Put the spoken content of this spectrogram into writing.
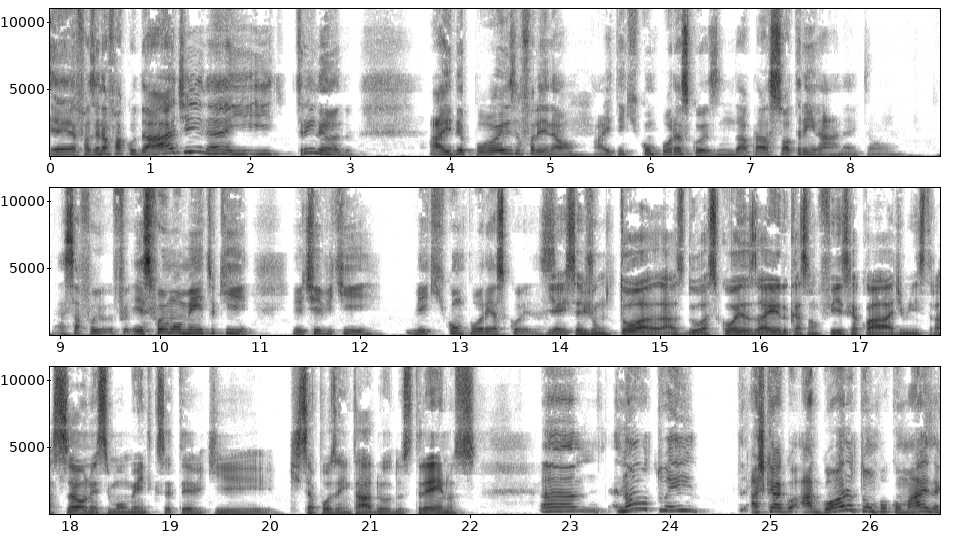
é, fazendo a faculdade né, e, e, treinando. Aí depois eu falei, não, aí tem que compor as coisas, não dá para só treinar, né? Então, essa foi, esse foi o momento que eu tive que meio que compor as coisas. E aí você juntou a, as duas coisas aí, educação física com a administração, nesse momento que você teve que, que se aposentar do, dos treinos? Uh, não atuei acho que agora eu estou um pouco mais né,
